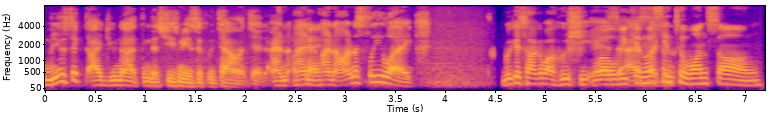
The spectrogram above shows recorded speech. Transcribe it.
music, I do not think that she's musically talented. And Mm-hmm. Okay. and, and honestly, like, we could talk about who she is. Well, we as, can like, listen an- to one song.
